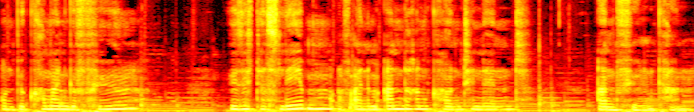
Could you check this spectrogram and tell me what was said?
und bekomme ein Gefühl, wie sich das Leben auf einem anderen Kontinent anfühlen kann.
